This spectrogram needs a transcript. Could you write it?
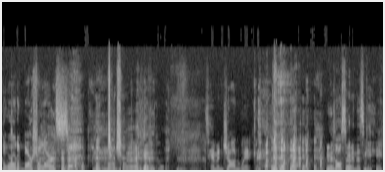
the world of martial arts. It's him and John Wick, who is also in this game.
